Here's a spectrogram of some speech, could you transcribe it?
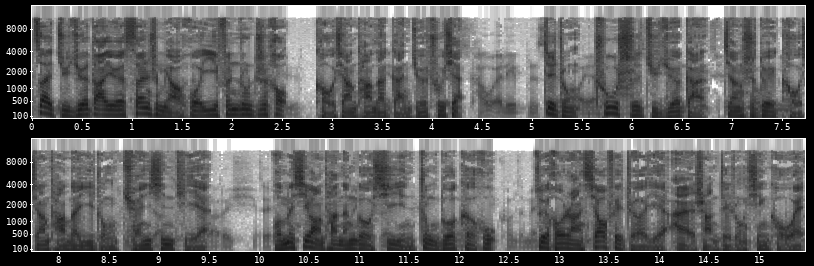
在咀嚼大约三十秒或一分钟之后，口香糖的感觉出现。这种初始咀嚼感将是对口香糖的一种全新体验。我们希望它能够吸引众多客户，最后让消费者也爱上这种新口味。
